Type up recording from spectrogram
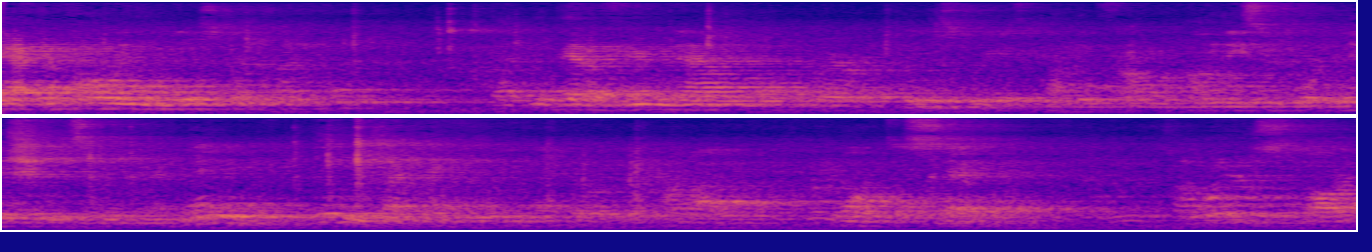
after following the news, that you get a view now of where industry is coming from on these important issues. And many of the things I think really echo how I want to say. So I wanted to start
